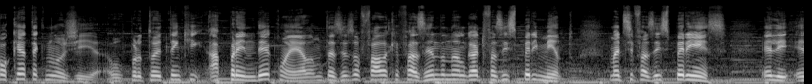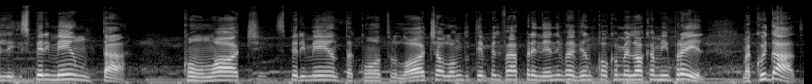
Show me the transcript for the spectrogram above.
qualquer tecnologia, o produtor tem que aprender com ela. Muitas vezes eu falo que fazenda não é lugar de fazer experimento, mas de se fazer experiência. Ele, ele experimenta com um lote, experimenta com outro lote, ao longo do tempo ele vai aprendendo e vai vendo qual é o melhor caminho para ele. Mas cuidado,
